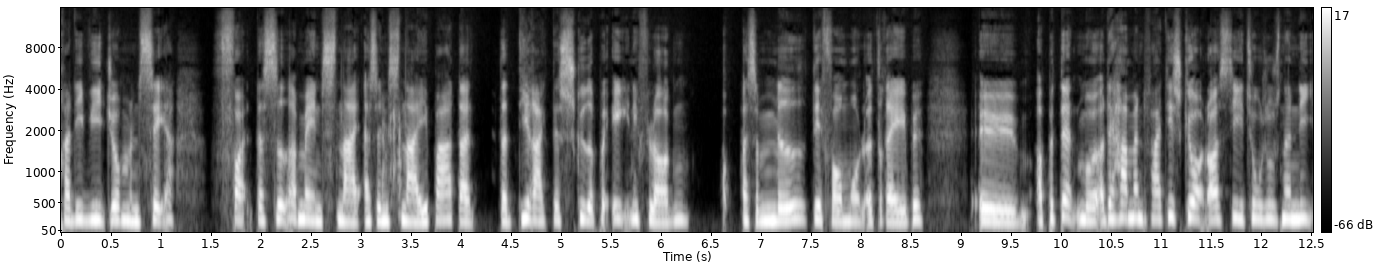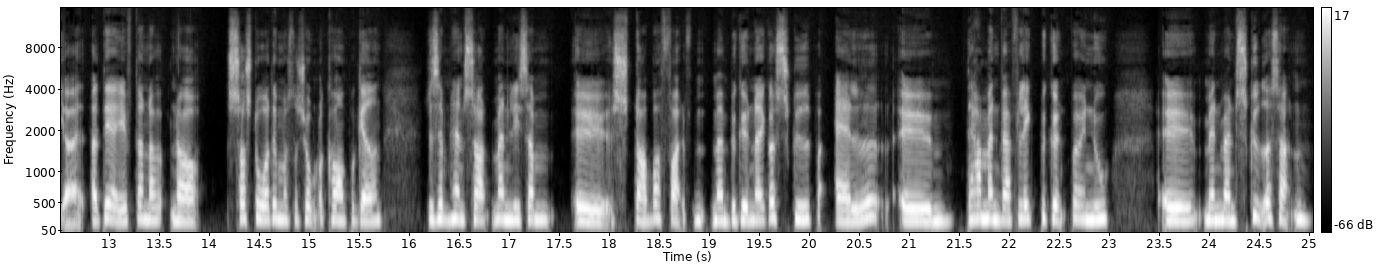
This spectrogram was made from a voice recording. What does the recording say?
fra de videoer, man ser, folk, der sidder med en, sni, altså en sniper, der, der direkte skyder på en i flokken, altså med det formål at dræbe. Øh, og på den måde, og det har man faktisk gjort også i 2009, og, og derefter, når, når så store demonstrationer kommer på gaden, det er simpelthen sådan, man ligesom øh, stopper folk. Man begynder ikke at skyde på alle. Øh, det har man i hvert fald ikke begyndt på endnu. Øh, men man skyder sådan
